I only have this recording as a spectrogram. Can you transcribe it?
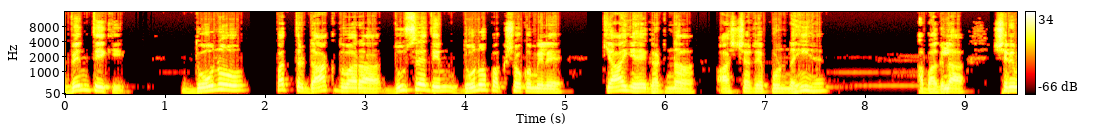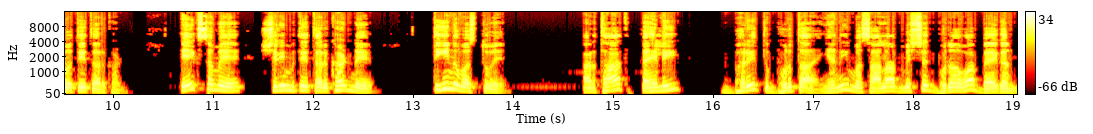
विनती की। दोनों पत्र डाक द्वारा दूसरे दिन दोनों पक्षों को मिले। क्या यह घटना आश्चर्यपूर्ण नहीं है? अब अगला, श्रीमती तरखड़। एक समय श्रीमती तरखड़ ने तीन वस्तुएँ, अर्थात पहली, भरित भुरता, यानी मसाला मिश्रित भुना हुआ बैगन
